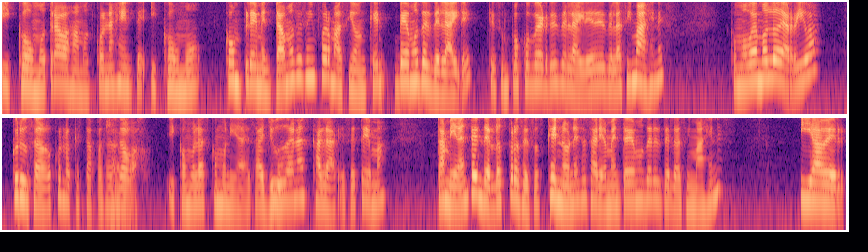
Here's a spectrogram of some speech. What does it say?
y cómo trabajamos con la gente y cómo complementamos esa información que vemos desde el aire, que es un poco ver desde el aire, desde las imágenes, cómo vemos lo de arriba cruzado con lo que está pasando abajo y cómo las comunidades ayudan a escalar ese tema, también a entender los procesos que no necesariamente vemos desde las imágenes y a ver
